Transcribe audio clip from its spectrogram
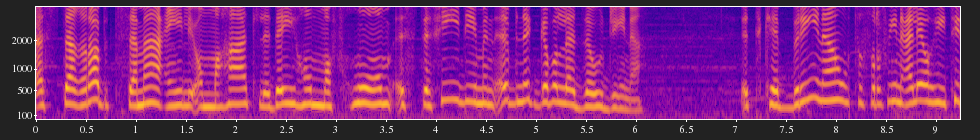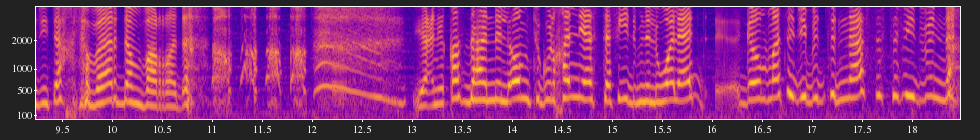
أستغربت سماعي لأمهات لديهم مفهوم استفيدي من ابنك قبل لا تزوجينه. تكبرينه وتصرفين عليه وهي تجي تاخذه بارده مبرده. يعني قصدها إن الأم تقول خلني أستفيد من الولد قبل ما تجي بنت الناس تستفيد منه.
